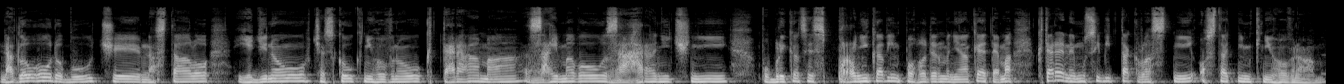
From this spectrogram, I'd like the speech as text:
na dlouhou dobu či nastálo jedinou českou knihovnou, která má zajímavou zahraniční publikaci s pronikavým pohledem na nějaké téma, které nemusí být tak vlastní ostatním knihovnám.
